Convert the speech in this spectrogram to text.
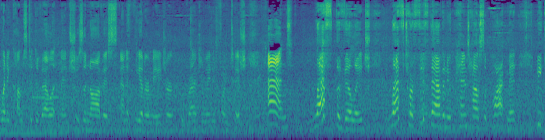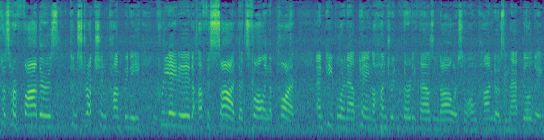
when it comes to development. She's a novice and a theater major who graduated from Tisch and left the village, left her Fifth Avenue penthouse apartment because her father's construction company created a facade that's falling apart and people are now paying $130,000 who own condos in that building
